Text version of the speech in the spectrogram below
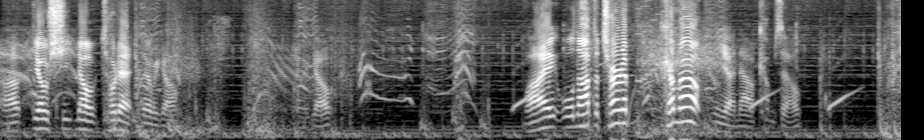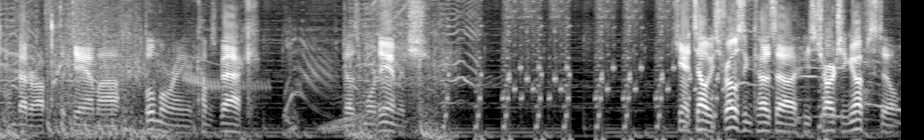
Uh, Yoshi, no, Toadette, there we go. There we go. Why will not the turnip come out? Yeah, now it comes out. Better off with the damn uh, boomerang. It comes back. Does more damage. Can't tell he's frozen because uh, he's charging up still.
